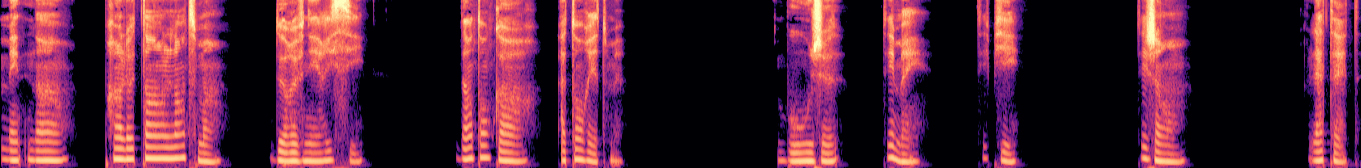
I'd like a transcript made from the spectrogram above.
Maintenant, prends le temps lentement de revenir ici, dans ton corps, à ton rythme. Bouge tes mains, tes pieds, tes jambes, la tête.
